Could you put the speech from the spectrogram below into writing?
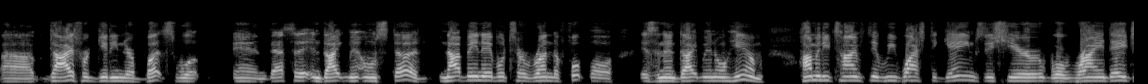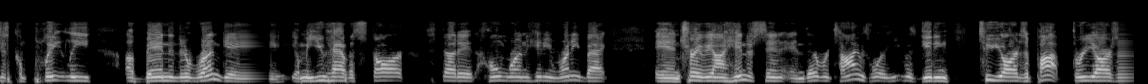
uh, guys were getting their butts whooped. And that's an indictment on Stud. Not being able to run the football is an indictment on him. How many times did we watch the games this year where Ryan Day just completely abandoned the run game? I mean, you have a star-studded home run hitting running back and TreVeyon Henderson, and there were times where he was getting two yards a pop, three yards a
